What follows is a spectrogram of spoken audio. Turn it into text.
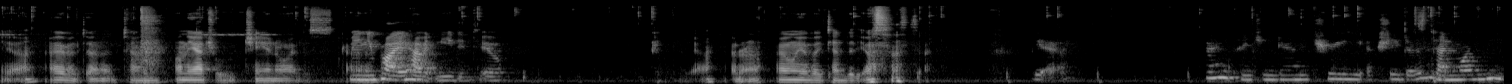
yeah, I haven't done a ton on the actual channel. I just I mean, you probably haven't needed to. yeah. I don't know. I only have like 10 videos. so. yeah. I'm punching down a tree. Actually, It's does ten more than me.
